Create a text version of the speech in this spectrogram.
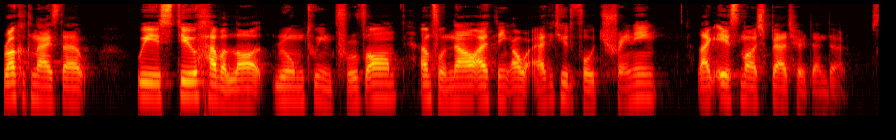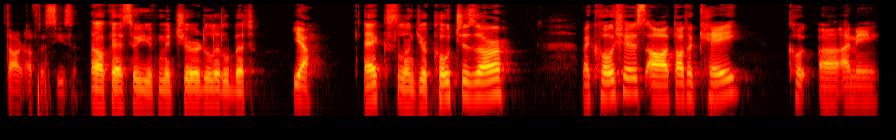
recognized that we still have a lot room to improve on. And for now, I think our attitude for training like is much better than the start of the season. Okay, so you've matured a little bit. Yeah, Excellent. Your coaches are? my coaches are Dr. K, Co- uh, I mean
